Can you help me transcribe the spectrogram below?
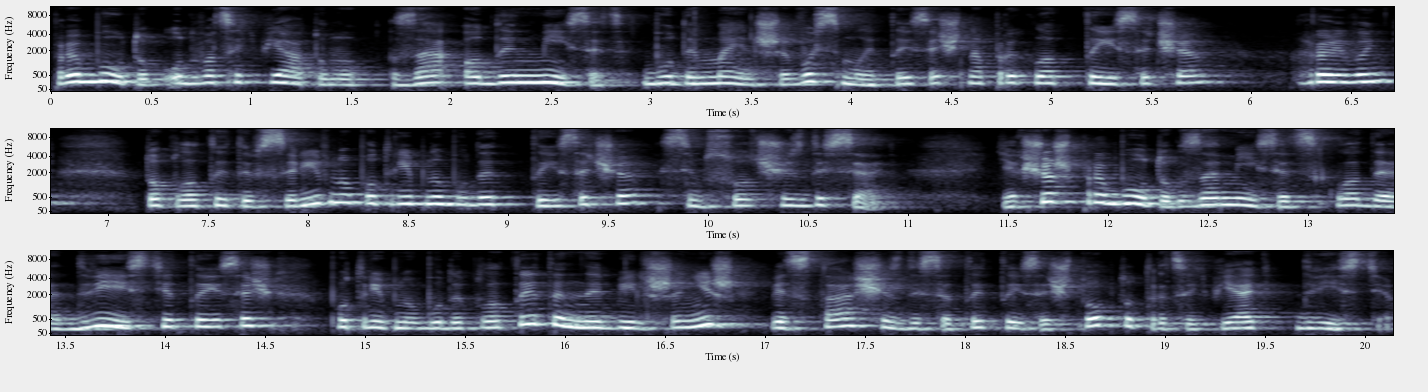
прибуток у 25-му за один місяць буде менше 8 тисяч, наприклад, 1000 гривень, то платити все рівно потрібно буде 1760. Якщо ж прибуток за місяць складе 200 тисяч, потрібно буде платити не більше, ніж від 160 тисяч, тобто 35 200.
